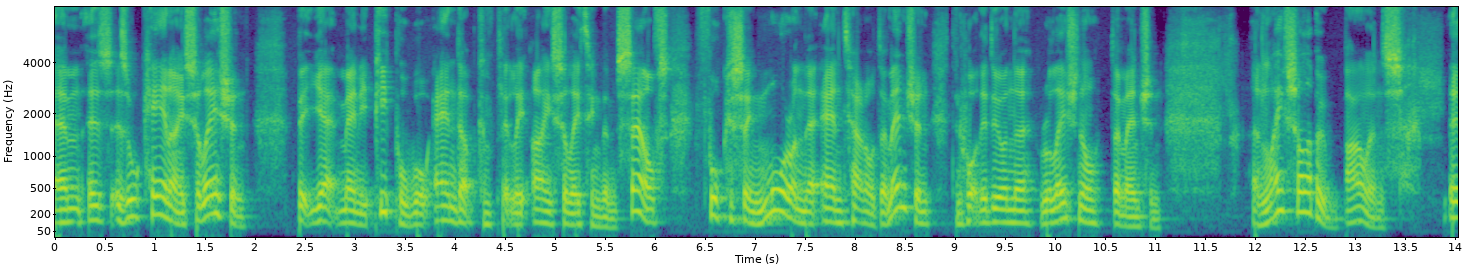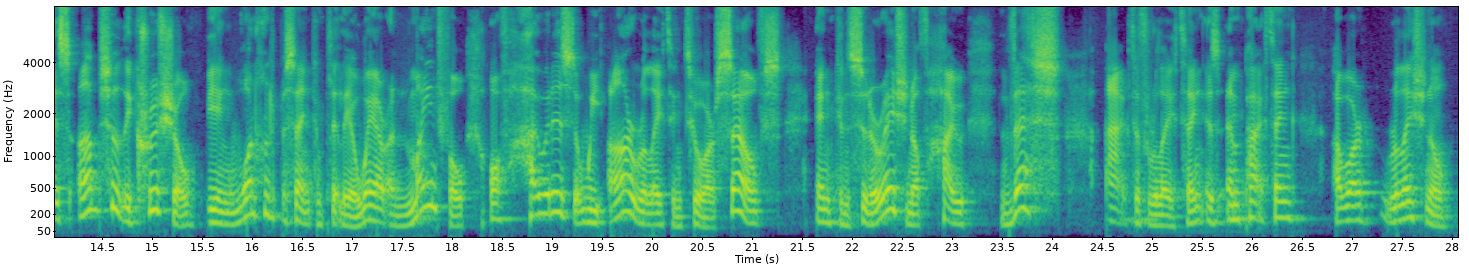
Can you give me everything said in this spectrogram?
um, is is okay in isolation, but yet many people will end up completely isolating themselves, focusing more on the internal dimension than what they do on the relational dimension. And life's all about balance. It's absolutely crucial being 100% completely aware and mindful of how it is that we are relating to ourselves in consideration of how this act of relating is impacting our relational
